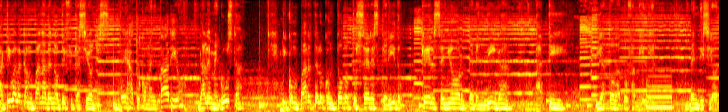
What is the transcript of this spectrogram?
Activa la campana de notificaciones. Deja tu comentario. Dale me gusta. Y compártelo con todos tus seres queridos. Que el Señor te bendiga a ti y a toda tu familia. Bendiciones.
